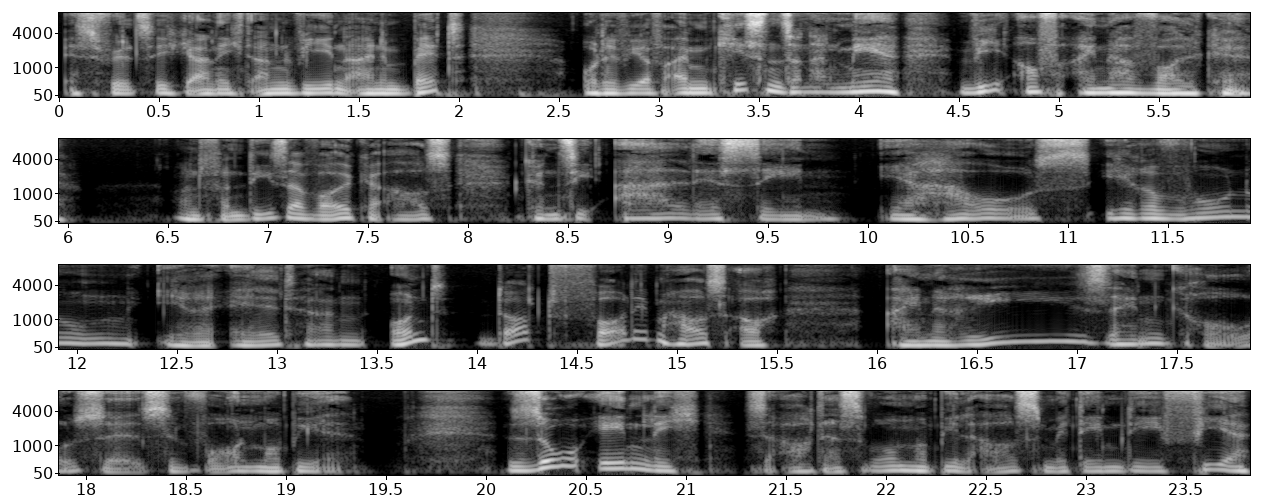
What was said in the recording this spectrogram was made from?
Es fühlt sich gar nicht an wie in einem Bett oder wie auf einem Kissen, sondern mehr wie auf einer Wolke. Und von dieser Wolke aus können Sie alles sehen. Ihr Haus, Ihre Wohnung, Ihre Eltern und dort vor dem Haus auch ein riesengroßes Wohnmobil. So ähnlich sah auch das Wohnmobil aus, mit dem die vier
